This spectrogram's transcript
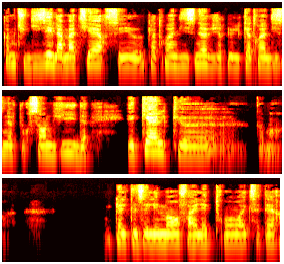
comme tu disais, la matière, c'est 99,99% euh, de vide et quelques, comment, quelques éléments, enfin électrons, etc.,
